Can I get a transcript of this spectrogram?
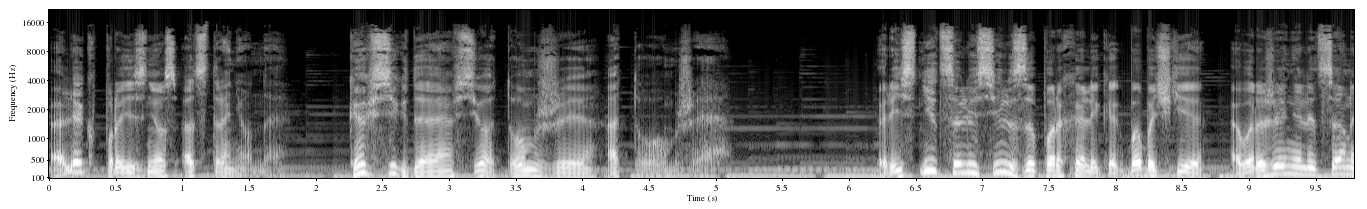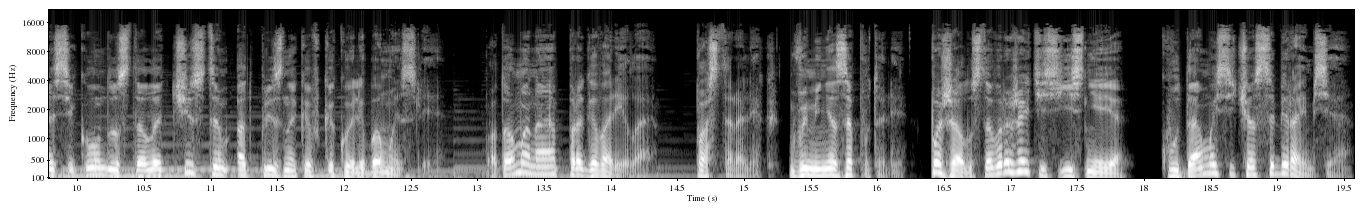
Олег произнес отстраненно. «Как всегда, все о том же, о том же». Ресницы Люсиль запорхали, как бабочки, а выражение лица на секунду стало чистым от признаков какой-либо мысли. Потом она проговорила. «Пастор Олег, вы меня запутали. Пожалуйста, выражайтесь яснее. Куда мы сейчас собираемся?»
